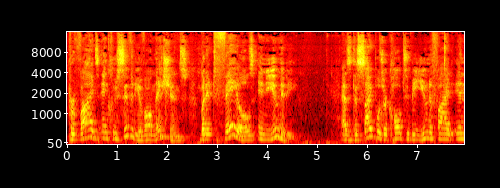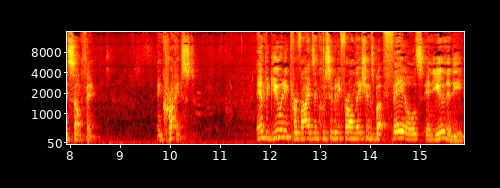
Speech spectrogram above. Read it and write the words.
provides inclusivity of all nations, but it fails in unity. As disciples are called to be unified in something, in Christ. Ambiguity provides inclusivity for all nations, but fails in unity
